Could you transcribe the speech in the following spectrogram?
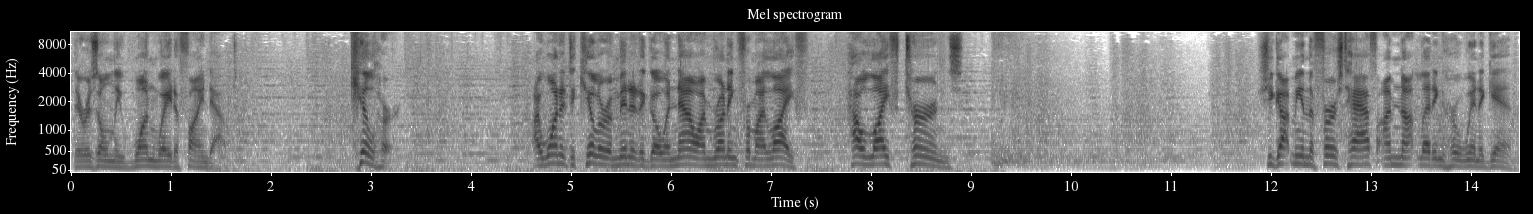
There is only one way to find out. Kill her. I wanted to kill her a minute ago, and now I'm running for my life. How life turns. She got me in the first half, I'm not letting her win again.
